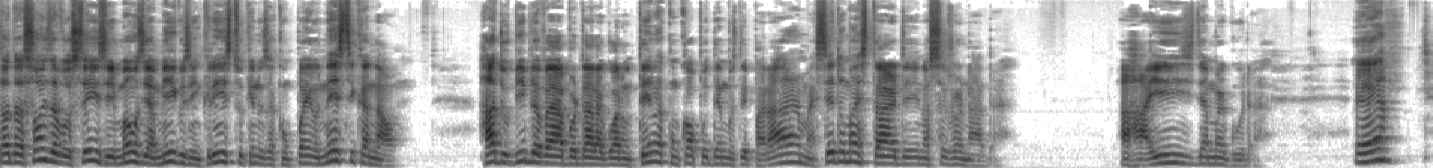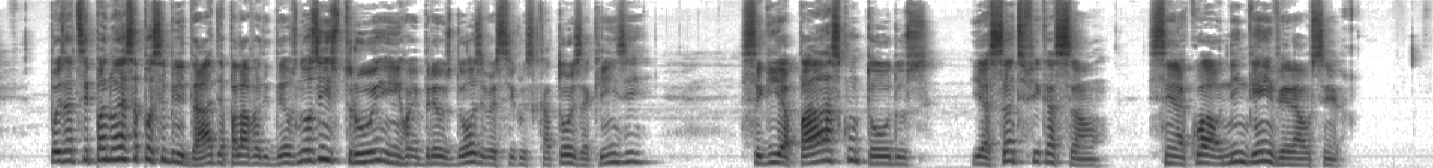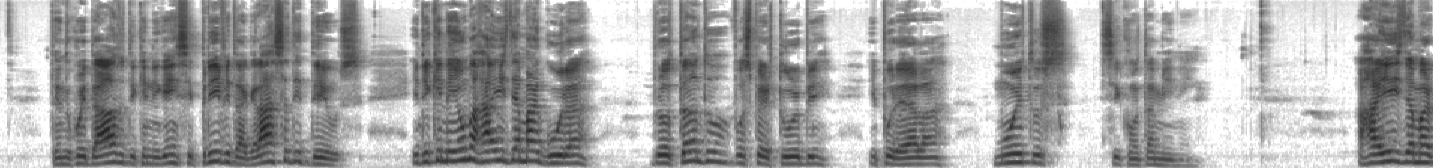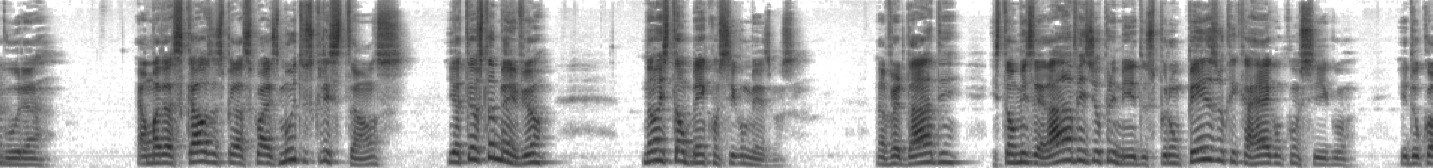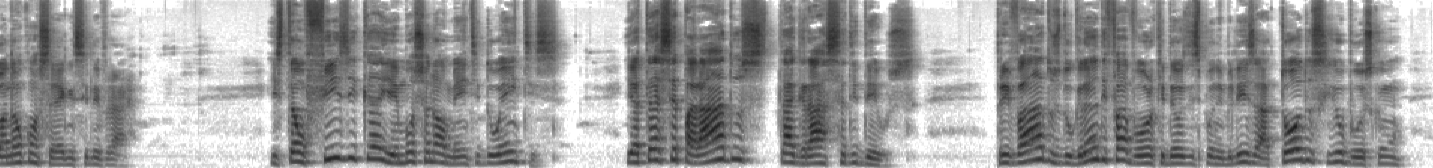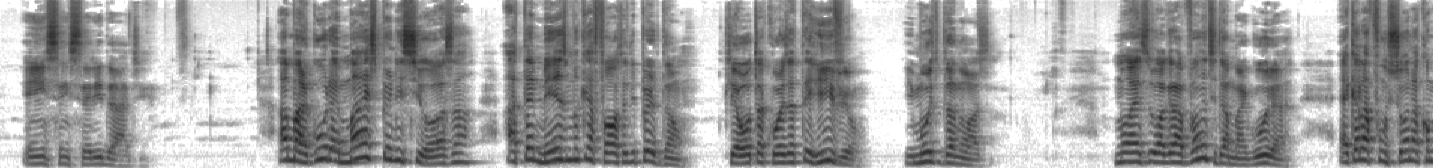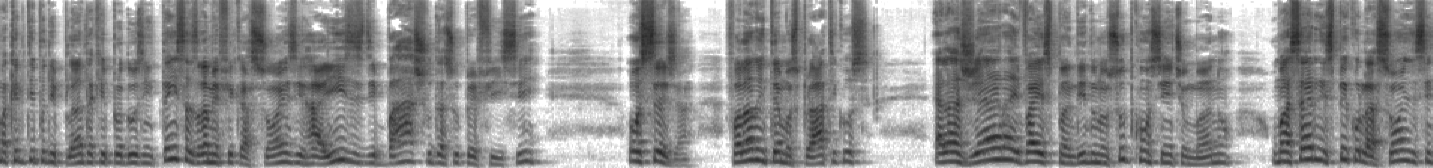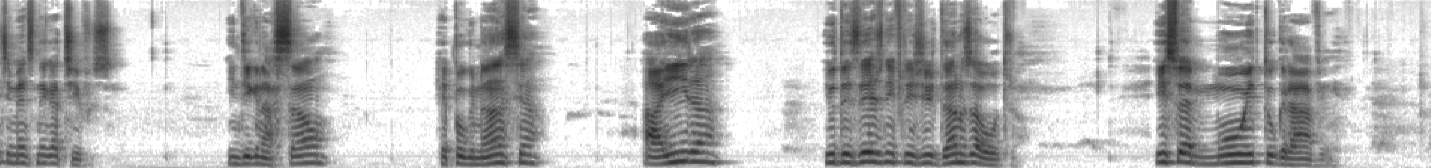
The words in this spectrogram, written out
Saudações a vocês, irmãos e amigos em Cristo que nos acompanham neste canal. Rádio Bíblia vai abordar agora um tema com o qual podemos deparar mais cedo ou mais tarde em nossa jornada: a raiz de amargura. É, pois antecipando essa possibilidade, a palavra de Deus nos instrui em Hebreus 12, versículos 14 a 15: Segui a paz com todos e a santificação, sem a qual ninguém verá o Senhor tendo cuidado de que ninguém se prive da graça de Deus e de que nenhuma raiz de amargura, brotando, vos perturbe e por ela muitos se contaminem. A raiz de amargura é uma das causas pelas quais muitos cristãos, e ateus também, viu, não estão bem consigo mesmos. Na verdade, estão miseráveis e oprimidos por um peso que carregam consigo e do qual não conseguem se livrar estão física e emocionalmente doentes e até separados da graça de Deus, privados do grande favor que Deus disponibiliza a todos que o buscam em sinceridade. A amargura é mais perniciosa até mesmo que a falta de perdão, que é outra coisa terrível e muito danosa. Mas o agravante da amargura é que ela funciona como aquele tipo de planta que produz intensas ramificações e raízes debaixo da superfície. Ou seja, falando em termos práticos, ela gera e vai expandindo no subconsciente humano uma série de especulações e sentimentos negativos. Indignação, repugnância, a ira e o desejo de infligir danos a outro. Isso é muito grave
